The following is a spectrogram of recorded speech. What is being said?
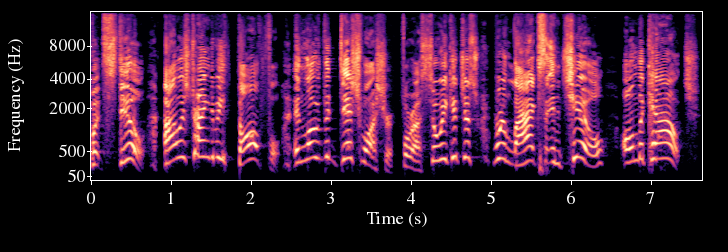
But still, I was trying to be thoughtful and load the dishwasher for us so we could just relax and chill on the couch.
